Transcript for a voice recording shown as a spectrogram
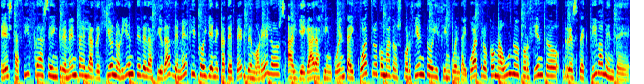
Esta cifra se incrementa en la región oriente de la Ciudad de México y en Ecatepec de Morelos, al llegar a 54,2% y 54,1%, respectivamente.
